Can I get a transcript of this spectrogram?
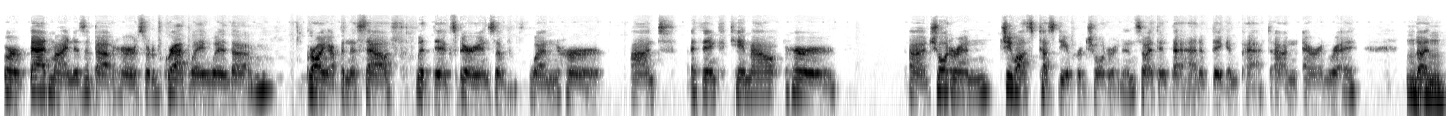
Or "Bad Mind" is about her sort of grappling with um, growing up in the South with the experience of when her aunt, I think, came out. Her uh, children, she lost custody of her children, and so I think that had a big impact on Erin Rae. but- Mhm.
